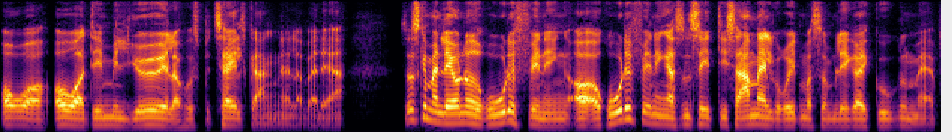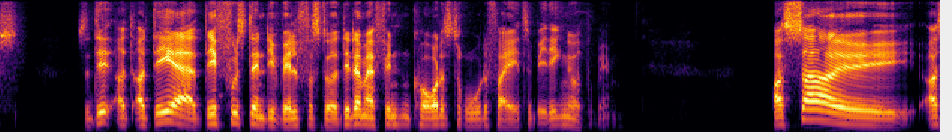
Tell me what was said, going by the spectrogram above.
over, over det miljø, eller hospitalsgangen, eller hvad det er. Så skal man lave noget rutefinding, og, og rutefinding er sådan set de samme algoritmer, som ligger i Google Maps. Så det, og, og det, er, det er fuldstændig velforstået. Det der med at finde den korteste rute fra A til B, det er ikke noget problem. Og så, øh, og,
